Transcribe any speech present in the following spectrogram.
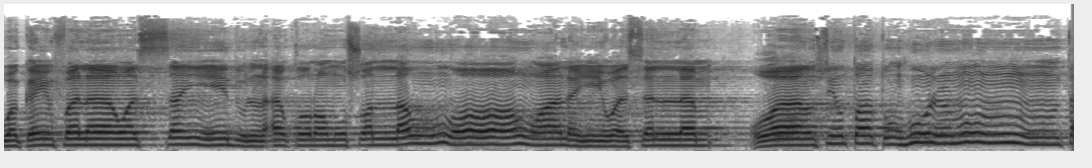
وكيف لا والسيد الأكرم صلى الله عليه وسلم واسطته المنتقى.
